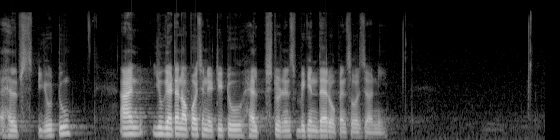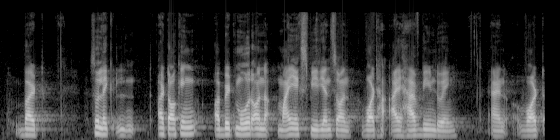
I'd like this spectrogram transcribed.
helps you too. And you get an opportunity to help students begin their open source journey. But so like are talking a bit more on my experience on what I have been doing and what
